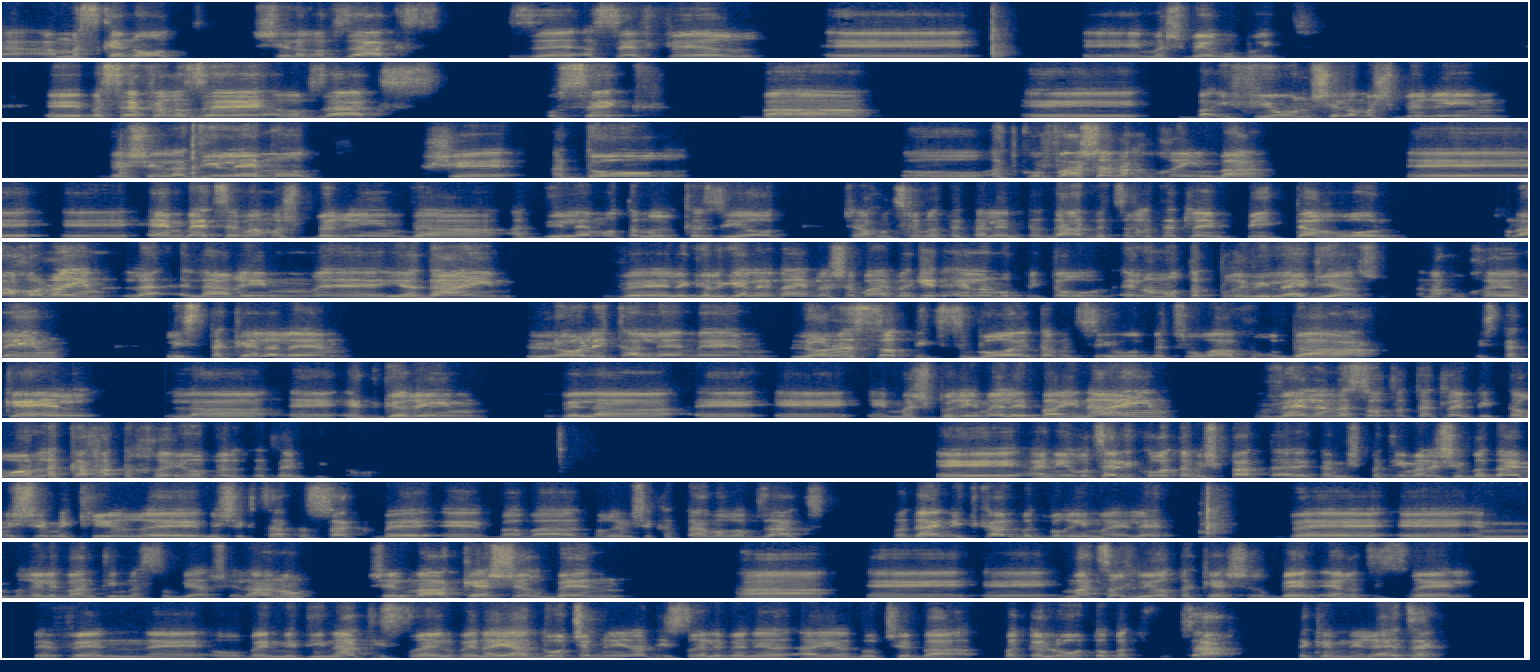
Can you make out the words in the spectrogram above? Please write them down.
והמסקנות וה, uh, של הרב זקס, זה הספר uh, uh, משבר וברית. Uh, בספר הזה הרב זקס עוסק ב, uh, באפיון של המשברים ושל הדילמות שהדור, או התקופה שאנחנו חיים בה, אה, אה, הם בעצם המשברים והדילמות המרכזיות שאנחנו צריכים לתת עליהם את הדעת וצריך לתת להם פתרון. אנחנו לא יכולים להרים אה, ידיים ולגלגל עיניים לשמיים ולהגיד אין לנו פתרון, אין לנו את הפריבילגיה הזו. אנחנו חייבים להסתכל עליהם, לא להתעלם מהם, לא לנסות לצבוע את המציאות בצורה ורודה, להסתכל לאתגרים ולמשברים האלה בעיניים, ולנסות לתת להם פתרון, לקחת אחריות ולתת להם פתרון. אה, אני רוצה לקרוא את, המשפט, את המשפטים האלה שוודאי מי שמכיר, אה, מי שקצת עסק אה, בדברים שכתב הרב זקס, ודאי נתקל בדברים האלה, והם רלוונטיים לסוגיה שלנו, של מה הקשר בין, ה, מה צריך להיות הקשר בין ארץ ישראל לבין, או בין מדינת ישראל, או בין היהדות של מדינת ישראל לבין היהדות שבגלות או בתפוצה, תכף נראה את זה,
